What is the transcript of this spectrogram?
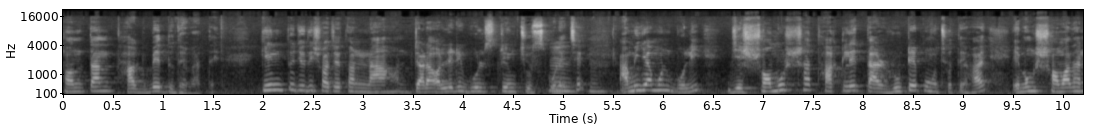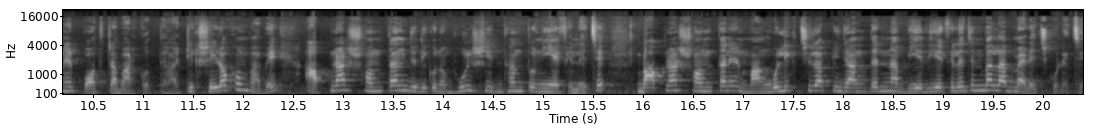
সন্তান থাকবে দুধে ভাতে। কিন্তু যদি সচেতন না হন যারা অলরেডি ভুল স্ট্রিম চুজ করেছে আমি যেমন বলি যে সমস্যা থাকলে তার রুটে পৌঁছতে হয় এবং সমাধানের পথটা বার করতে হয়। ঠিক সেই রকমভাবে আপনার সন্তান যদি কোনো ভুল সিদ্ধান্ত নিয়ে ফেলেছে বা আপনার সন্তানের মাঙ্গলিক ছিল আপনি জানতেন না বিয়ে দিয়ে ফেলেছেন বা লাভ ম্যারেজ করেছে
